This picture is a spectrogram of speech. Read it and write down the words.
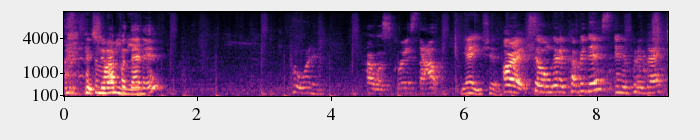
Should I mommy put that in? Put what in? I was stressed out. Yeah, you should. All right, so I'm gonna cover this and then put it back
